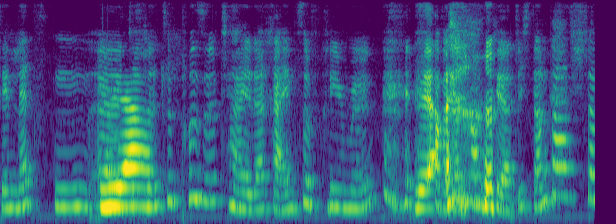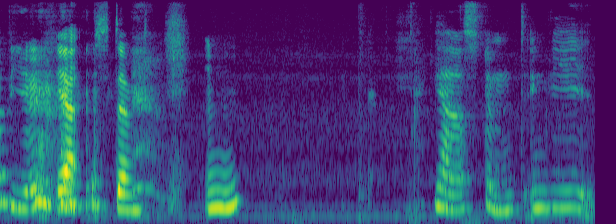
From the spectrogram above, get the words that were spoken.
den letzten, äh, Ja. das letzte Puzzleteil da reinzufriemeln. Ja, Aber dann war es fertig, dann war es stabil. ja stimmt. Mhm. Ja, das stimmt. Irgendwie,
